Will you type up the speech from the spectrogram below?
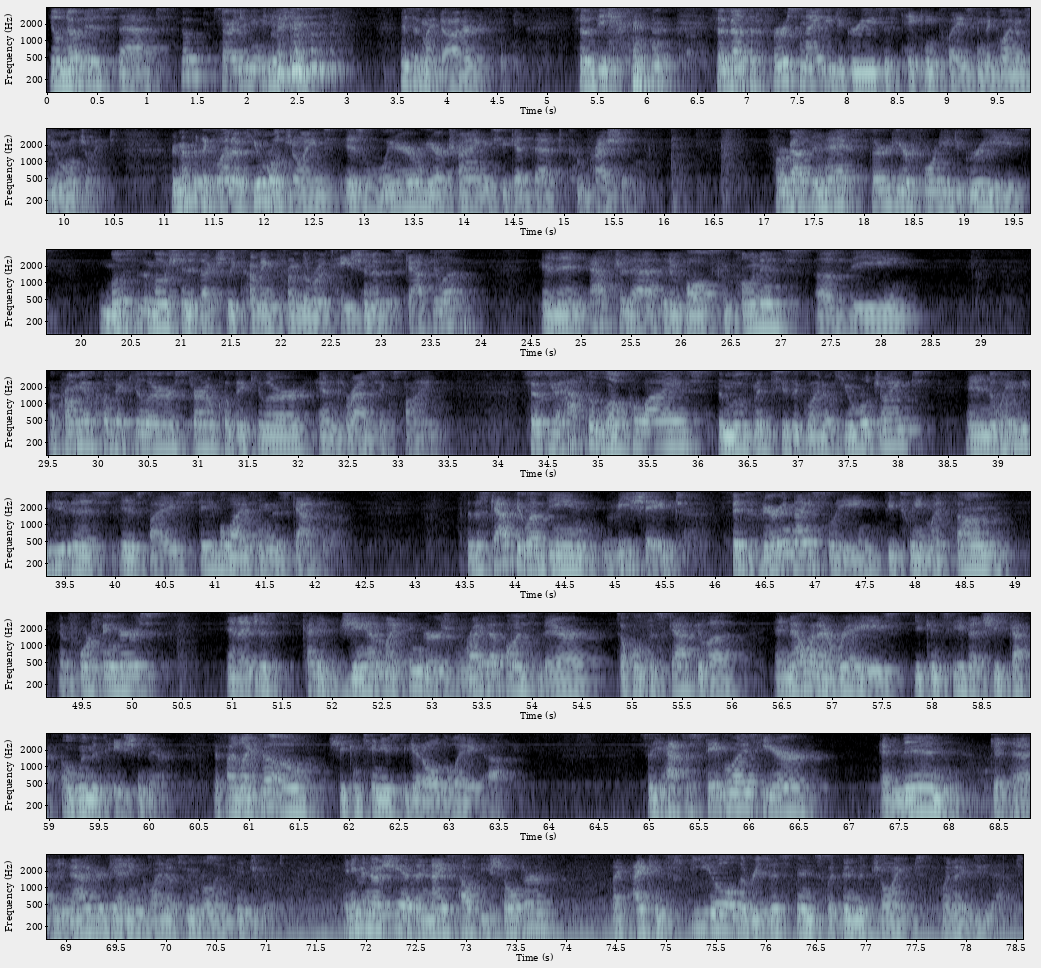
you'll notice that, oh, sorry, I didn't mean to hit you. this is my daughter. So the, so about the first 90 degrees is taking place in the glenohumeral joint. Remember the glenohumeral joint is where we are trying to get that compression. For about the next 30 or 40 degrees, most of the motion is actually coming from the rotation of the scapula. And then after that, it involves components of the acromioclavicular, sternoclavicular, and thoracic spine. So you have to localize the movement to the glenohumeral joint. And the way we do this is by stabilizing the scapula. So the scapula being V-shaped fits very nicely between my thumb and four fingers, and I just kind of jam my fingers right up onto there to hold the scapula. And now when I raise, you can see that she's got a limitation there. If I let go, she continues to get all the way up. So you have to stabilize here and then get that, and now you're getting glenohumeral impingement. And even though she has a nice healthy shoulder, it's like I can feel the resistance within the joint when I do that.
